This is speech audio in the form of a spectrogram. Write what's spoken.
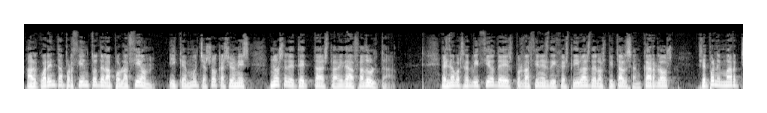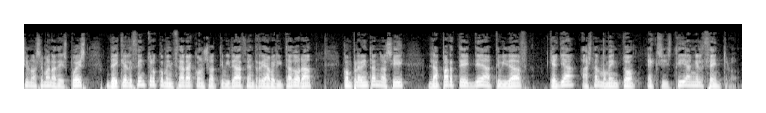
al 40% de la población y que en muchas ocasiones no se detecta hasta la edad adulta. El nuevo servicio de exploraciones digestivas del Hospital San Carlos se pone en marcha una semana después de que el centro comenzara con su actividad en rehabilitadora, complementando así la parte de actividad que ya hasta el momento existía en el centro.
